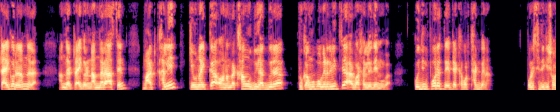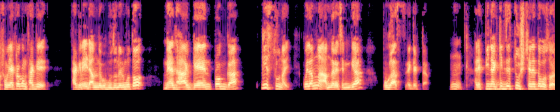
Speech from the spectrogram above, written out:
ট্রাই করেন আপনারা? আপনারা ট্রাই করেন। আপনারা আছেন মাঠ খালি, কেউ নাইকা অন আমরা খামু, দুই হাত বেরা ঢুকামু পকেটের ভিতরে আর বাসা লয়ে যাই মুগা কয়দিন পরে তো এটা খাবার থাকবে না। পরিস্থিতি কি সবসময় একরকম থাকে? থাকে না। এটা আপনাকে বুঝনের মতো মেধা, জ্ঞান, প্রজ্ঞা, কিছু নাই। কইলাম না, আপনারা আছেন গিয়া ভোগাস এক একটা। হম। আরে পিনাকির যে চুষছেন এত বছর,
